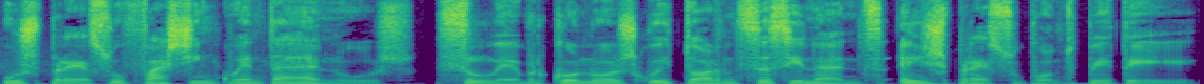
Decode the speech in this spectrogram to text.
O Expresso faz 50 anos. Celebre connosco e torne-se assinante em expresso.pt.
